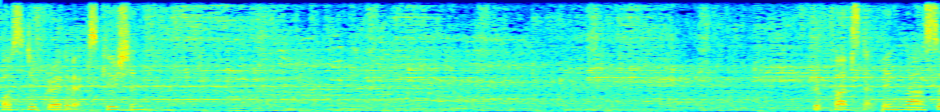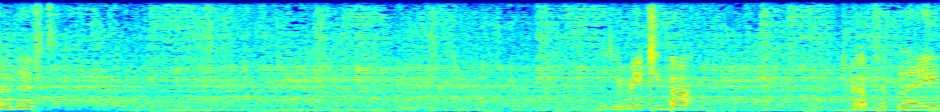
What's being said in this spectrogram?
positive grade of execution. Group 5 step in lasso lift. Lydia reaching back grab her blade.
